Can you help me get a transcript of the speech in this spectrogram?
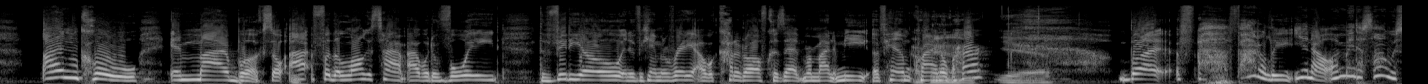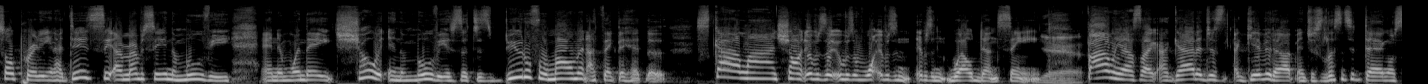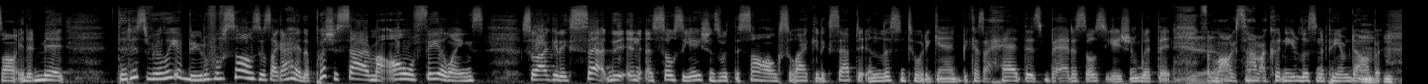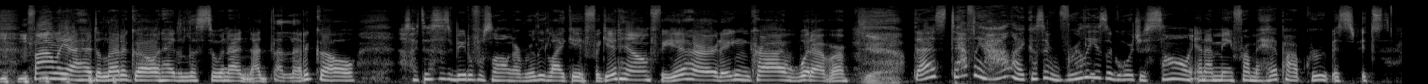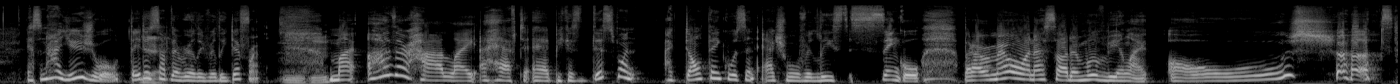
uncool in my book. So I, for the longest time, I would avoid the video, and if it came on the radio, I would cut it off because that reminded me of him crying over her. Yeah. But f- finally, you know, I mean, the song was so pretty, and I did see. I remember seeing the movie, and then when they show it in the movie, it's such this beautiful moment. I think they had the skyline showing. It was a, it was a it was a, it was a well done scene. Yeah. Finally, I was like, I gotta just I give it up and just listen to the daggone song and admit that it's really a beautiful song. So it's like I had to push aside my own feelings so I could accept the in associations with the song, so I could accept it and listen to it again because I had this bad association with it for the longest time. I couldn't even listen to PM Dawn, but finally I had to let it go and had to listen to it. And I, I, I let it go. I was like, this is a beautiful song. I really like it. Forget him, forget her. They can cry, whatever. Yeah. That's definitely a highlight because it really is a gorgeous song. And I mean, from a hip hop group, it's it's it's not usual. They did Yeah. something really, really different. Mm-hmm. My other highlight I have to add because this one I don't think was an actual released single, but I remember when I saw the movie being like, "Oh shucks!"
